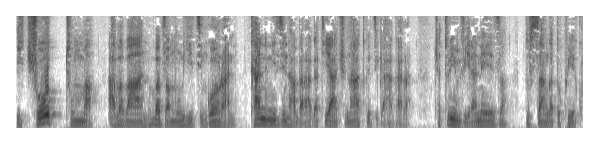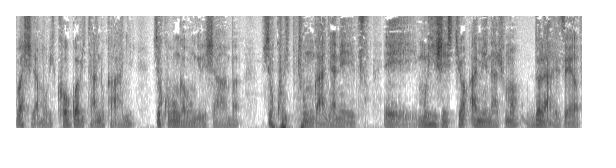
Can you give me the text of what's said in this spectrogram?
icyotuma aba bantu bava muri izi ngorane kandi n'izi ntambara hagati yacu natwe zigahagarara duca turiyumvira neza dusanga dukwiye kubashyira mu bikorwa bitandukanye byo kubungabungira ishyamba byo kuritunganya neza eh, muri gestion amenagement de la reserve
